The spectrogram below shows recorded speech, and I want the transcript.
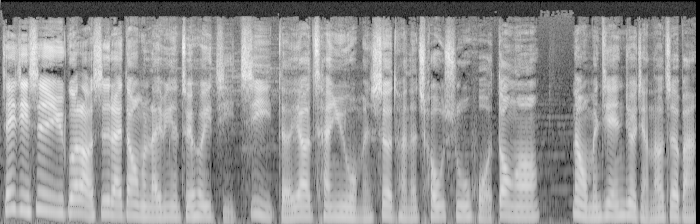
这一集是雨果老师来到我们来宾的最后一集，记得要参与我们社团的抽书活动哦。那我们今天就讲到这吧。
